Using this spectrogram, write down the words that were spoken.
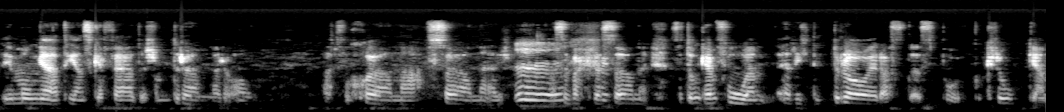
det är många atenska fäder som drömmer om att få sköna söner Mm. alltså vackra söner. Så att de kan få en, en riktigt bra Erastes på, på kroken.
